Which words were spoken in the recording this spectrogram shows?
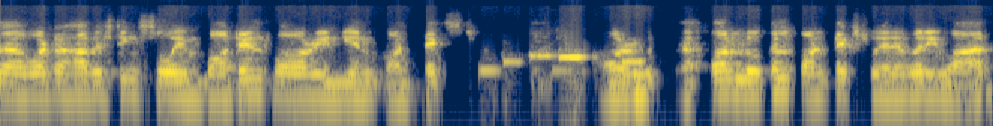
uh, water harvesting so important for Indian context or, or local context wherever you are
